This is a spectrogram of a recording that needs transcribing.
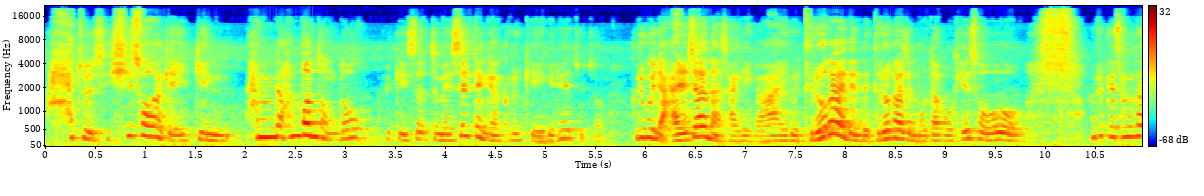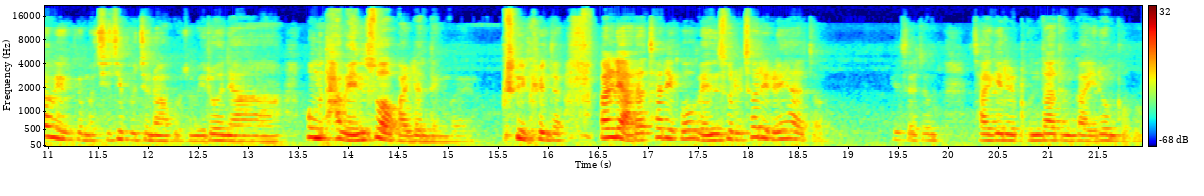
아주 희소하게 있긴 한한번 정도 그렇게 있었지만 있을 땐 그냥 그렇게 얘기를 해주죠. 그리고 이제 알잖아 자기가 아, 이걸 들어가야 되는데 들어가지 못하고 계속 이렇게 상담이 이렇게 뭐 지지부진하고 좀 이러냐 보면 다 왼수와 관련된 거예요. 그러니까 이제 빨리 알아차리고 왼수를 처리를 해야죠. 그래서 좀 자기를 본다든가 이런 부분.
